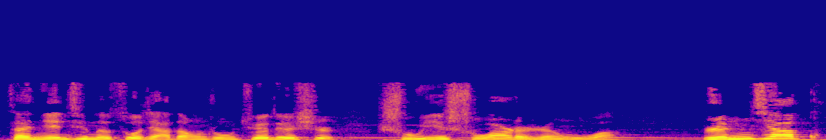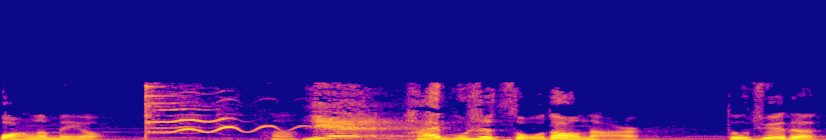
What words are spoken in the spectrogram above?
在年轻的作家当中，绝对是数一数二的人物啊。人家狂了没有？耶！还不是走到哪儿都觉得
